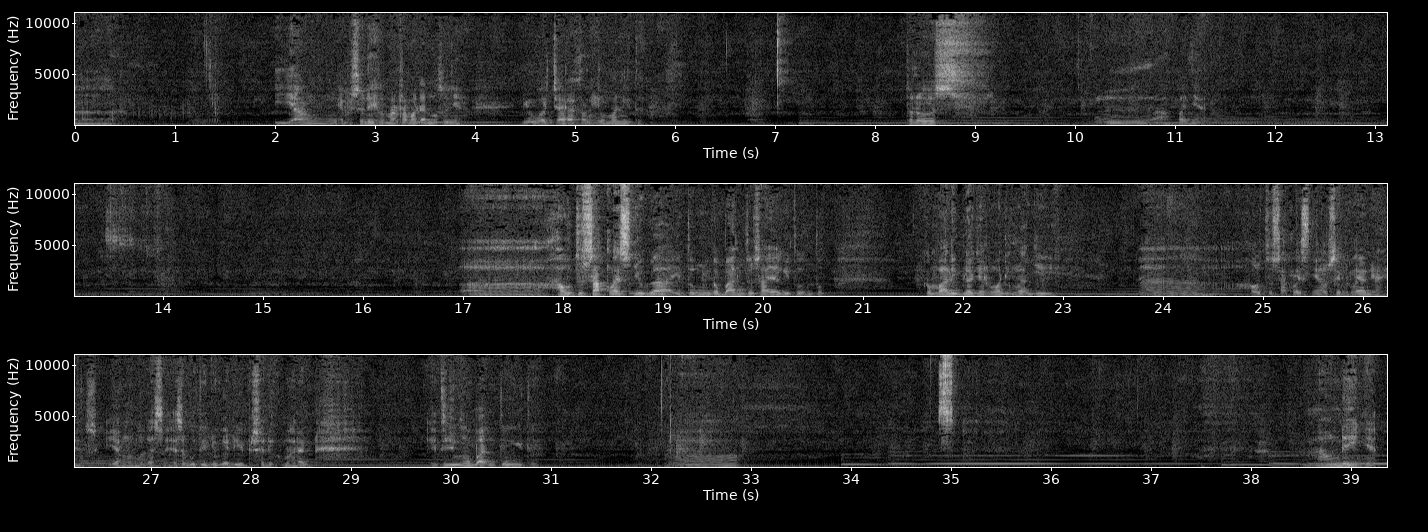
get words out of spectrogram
yang episode Hilman Ramadan maksudnya. Diwawancara Kang Hilman gitu. Terus eh, apanya? Uh, how to suckless juga itu ngebantu saya gitu untuk kembali belajar ngoding lagi. Uh, How to Suck Less-nya Austin Kleon ya yang, yang udah saya sebutin juga di episode kemarin. Itu juga ngebantu gitu uh, naon nya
